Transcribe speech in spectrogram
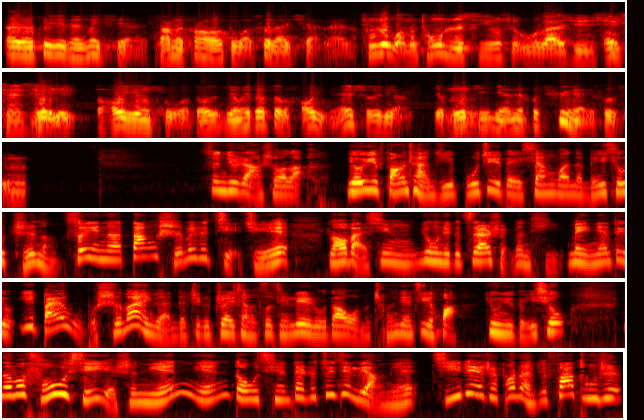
但是最近他没签，咱们告多次来签来了。就是我们通知新兴水务来去续签协议。早已经说，都因为这是好几年时间，也不是今年的和去年的事情。孙局长说了，由于房产局不具备相关的维修职能，所以呢，当时为了解决老百姓用这个自来水问题，每年都有一百五十万元的这个专项资金列入到我们城建计划，用于维修。那么服务协议也是年年都签，但是最近两年，即便是房产局发通知，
